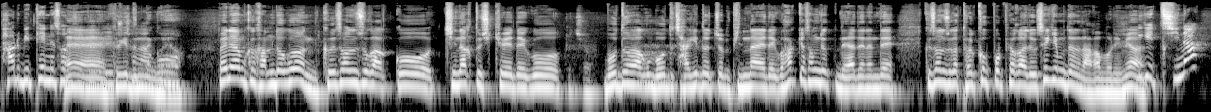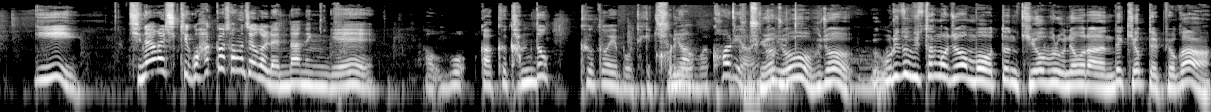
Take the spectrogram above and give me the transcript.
바로 밑에 있는 선수들을 네, 추천하고. 왜냐하면 그 감독은 그 선수 갖고 진학도 시켜야 되고 모두 하고 모두 자기도 좀 빛나야 되고 학교 성적도 내야 되는데 그 선수가 덜컥 뽑혀가지고 세계 무대로 나가버리면 이게 진학이 진학을 시키고 학교 성적을 낸다는 게 어, 뭐가 그 감독 그거에 뭐 되게 중요한 거예요 커리어. 중요하죠. 그죠. 우리도 비슷한 거죠. 뭐 어떤 기업을 운영을 하는데 기업 대표가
